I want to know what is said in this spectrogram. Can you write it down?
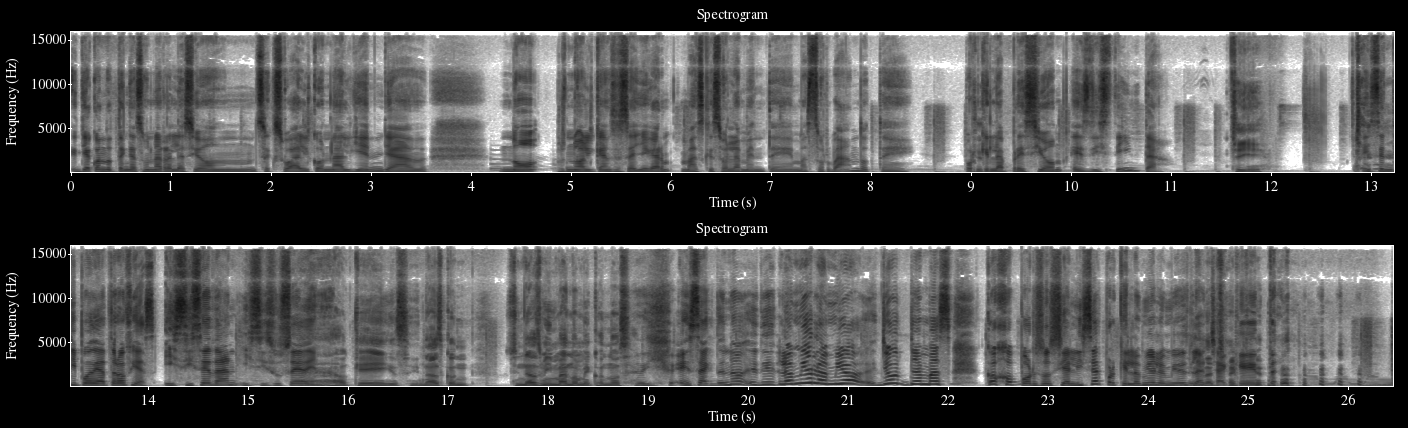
ya cuando tengas una relación sexual con alguien, ya no, pues no alcances a llegar más que solamente masturbándote. Porque Sí. la presión es distinta. Sí. Ese tipo de atrofias. Y sí se dan y sí suceden. Ah, ok. Si nada más con, si nada más mi mano me conoce. Exacto, no, eh, lo mío, lo mío, yo nada más cojo por socializar porque lo mío, lo mío es la, La chaqueta. chaqueta.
